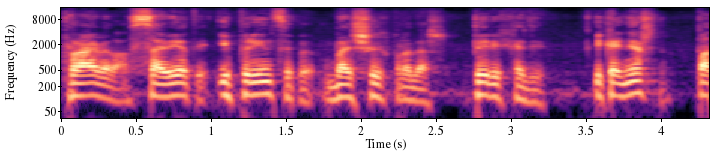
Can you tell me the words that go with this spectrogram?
правила, советы и принципы больших продаж. Переходи. И, конечно, подписывайся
